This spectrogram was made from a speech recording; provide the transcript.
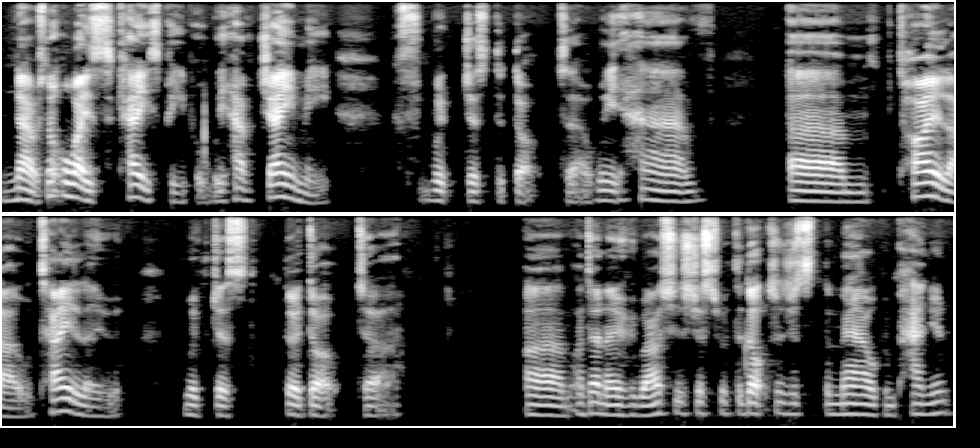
No, it's not always the case, people. We have Jamie with just the Doctor. We have um, Turlough, Taylor with just the Doctor. Um, I don't know who else is just with the Doctor, just the male companion.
